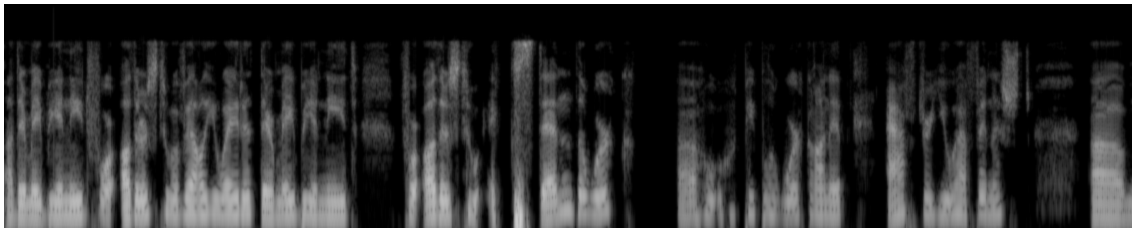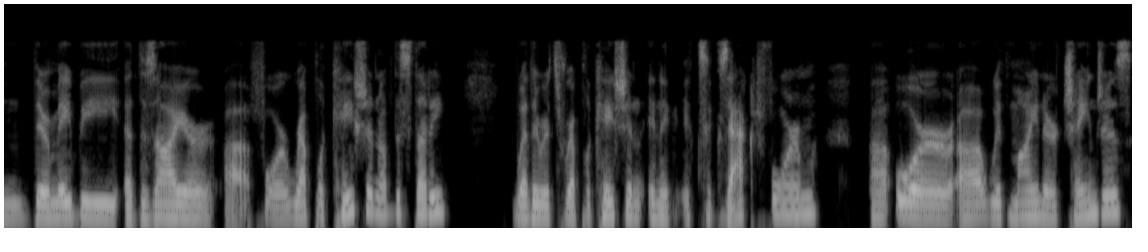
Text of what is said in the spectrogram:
Uh, there may be a need for others to evaluate it. There may be a need for others to extend the work, uh, who, people who work on it after you have finished. Um, there may be a desire uh, for replication of the study, whether it's replication in its exact form uh, or uh, with minor changes.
